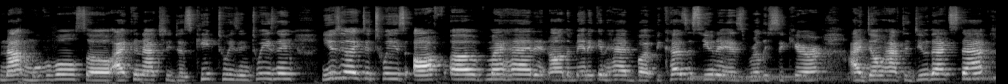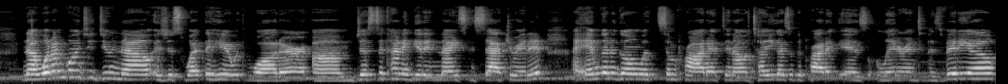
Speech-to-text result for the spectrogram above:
not movable so I can actually just keep tweezing tweezing. Usually I like to tweeze off of my head and on the mannequin head but because this unit is really secure I don't have to do that step. Now what I'm going to do now is just wet the hair with water um, just to kind of get it nice and saturated. I am going to go in with some product and I'll tell you guys what the product is later into this video.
